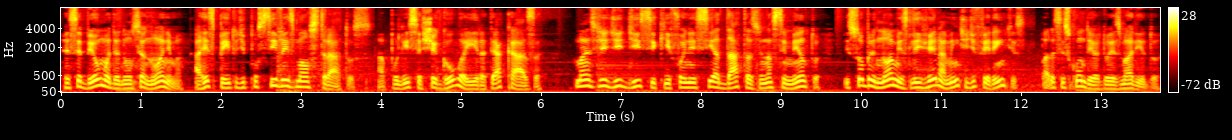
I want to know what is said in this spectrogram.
recebeu uma denúncia anônima a respeito de possíveis maus tratos. A polícia chegou a ir até a casa, mas Didi disse que fornecia datas de nascimento e sobrenomes ligeiramente diferentes para se esconder do ex-marido.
